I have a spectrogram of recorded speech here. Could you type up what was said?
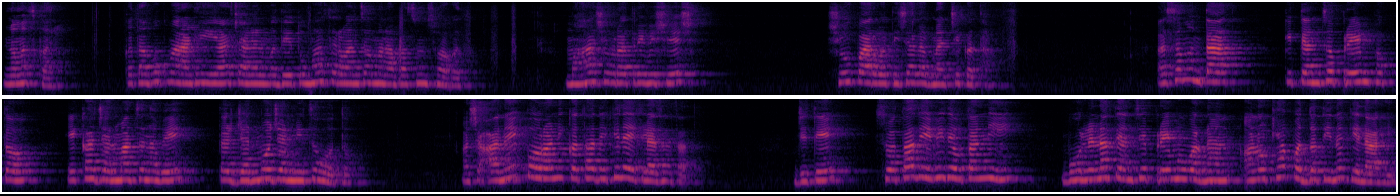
नमस्कार. कथाबुक मराठी या चॅनलमध्ये तुम्हा सर्वांचं मनापासून स्वागत. महाशिवरात्री विशेष शिवपार्वतीच्या लग्नाची कथा. असं म्हणतात की त्यांचं प्रेम फक्त एका जन्माचं नव्हे तर जन्मोजन्मीचं होतं. अशा अनेक पौराणिक कथा देखील ऐकल्या जातात जिथे स्वतः देवी देवतांनी भोलेनाथ यांचे प्रेमवर्णन अनोख्या पद्धतीनं केलं आहे.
